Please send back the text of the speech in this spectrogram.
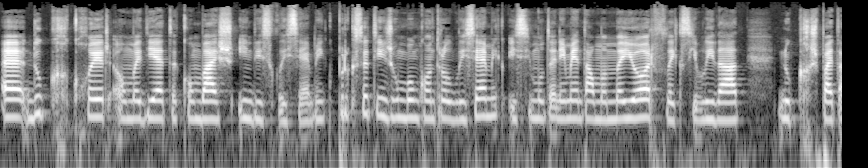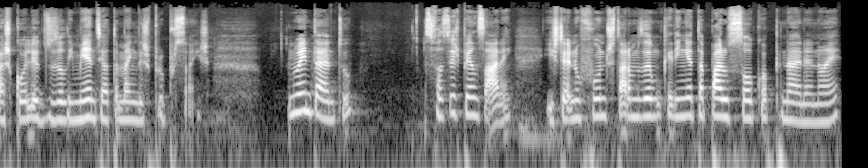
uh, do que recorrer a uma dieta com baixo índice glicémico, porque se atinge um bom controle glicémico e simultaneamente há uma maior flexibilidade no que respeita à escolha dos alimentos e ao tamanho das proporções. No entanto, se vocês pensarem, isto é no fundo estarmos um bocadinho a tapar o sol com a peneira, não é?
